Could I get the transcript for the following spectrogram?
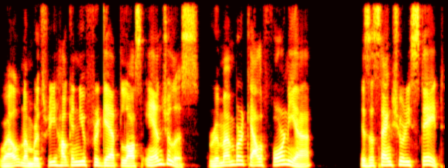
Well, number three, how can you forget Los Angeles? Remember, California is a sanctuary state.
